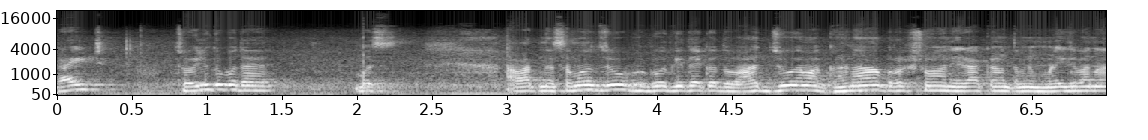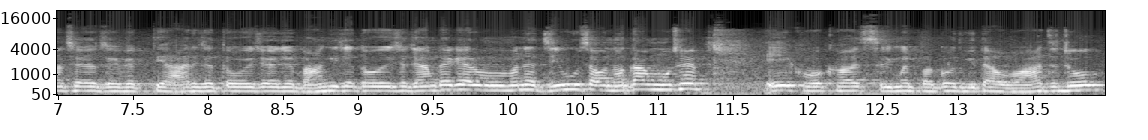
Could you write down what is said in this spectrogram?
રાઈટ જોઈ લીધું બધાએ? બસ. આ વાતને સમજજો. ભગવદ્ ગીતા એક તો વાંચજો એમાં ઘણા પ્રશ્નોના નિરાકરણ તમને મળી જવાના છે. જે વ્યક્તિ હારી જતો હોય છે, જે ભાંગી જતો હોય છે. જેમ થાય કે મને જીવું સાવ નકામું છે. એક વખત શ્રીમદ ભગવદ્ ગીતા વાંચજો.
